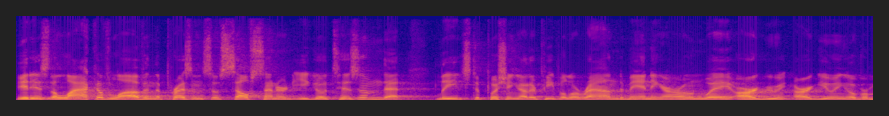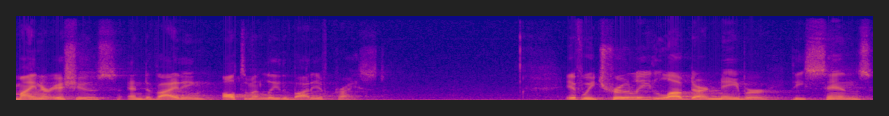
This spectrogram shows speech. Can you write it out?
It is the lack of love and the presence of self centered egotism that leads to pushing other people around, demanding our own way, arguing, arguing over minor issues, and dividing ultimately the body of Christ. If we truly loved our neighbor, these sins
